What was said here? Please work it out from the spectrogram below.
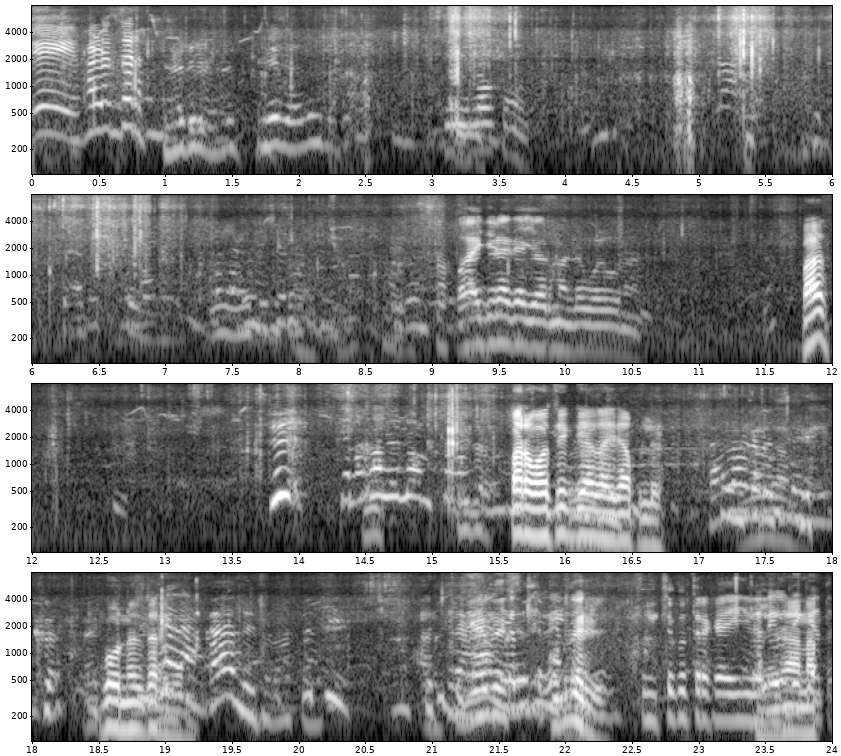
ए हळद धर. पाहिजे ना त्याच्यावर म्हणलं वळवून बस परवाच एक द्या जायचं आपलं. गोनच धरलं. तुमचे कुत्र काही रानात.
